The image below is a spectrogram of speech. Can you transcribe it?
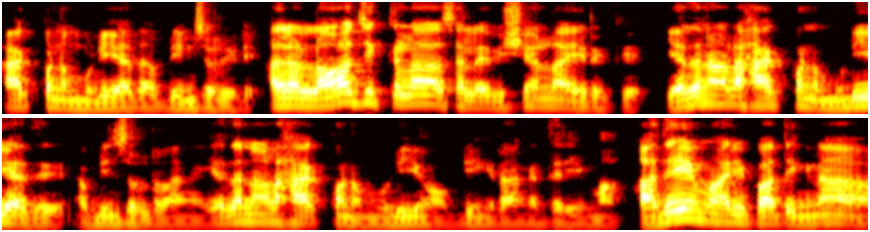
ஹேக் பண்ண முடியாது அப்படின்னு சொல்லிட்டு அதில் லாஜிக்கலாக சில விஷயம்லாம் இருக்கு. எதனால ஹேக் பண்ண முடியாது? அப்படின்னு சொல்றாங்க. எதனால ஹேக் பண்ண முடியும்? அப்படிங்கிறாங்க தெரியுமா? அதே மாதிரி பார்த்தீங்கன்னா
